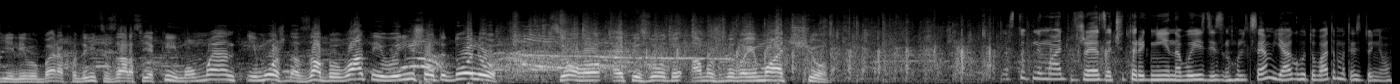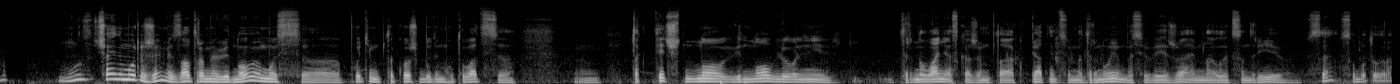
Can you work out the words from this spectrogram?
діє лівий берег. Подивіться зараз, який момент, і можна забивати і вирішувати долю цього епізоду, а можливо і матчу. Наступний матч вже за 4 дні на виїзді з Інгульцем. Як готуватиметесь до нього? Ну, в звичайному режимі. Завтра ми відновимось, а потім також будемо готуватися тактично відновлювальні тренування, скажімо так. В п'ятницю ми тренуємося, виїжджаємо на Олександрію. Все, в суботу гра.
